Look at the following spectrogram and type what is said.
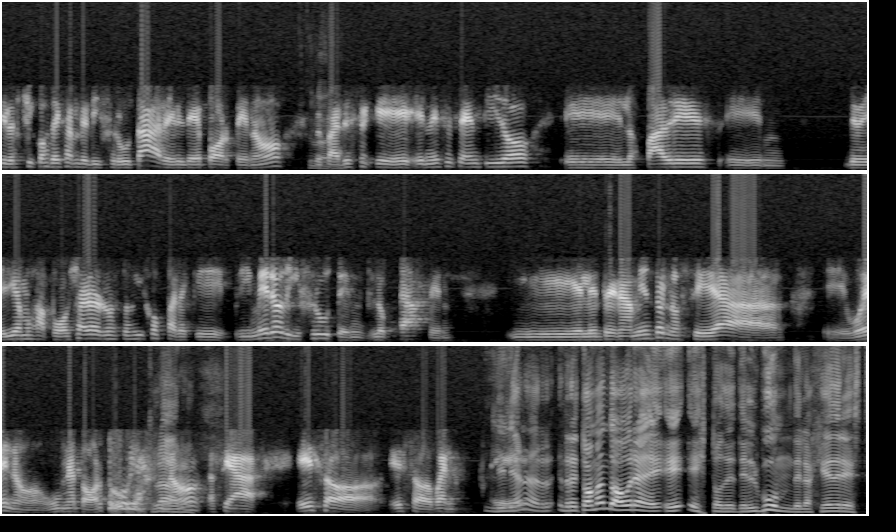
que los chicos dejan de disfrutar el deporte, ¿no? Me parece que en ese sentido eh, los padres... Eh, deberíamos apoyar a nuestros hijos para que primero disfruten lo que hacen y el entrenamiento no sea, eh, bueno, una tortura, ¿no? O sea, eso, eso, bueno. Liliana, retomando ahora esto del boom del ajedrez,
